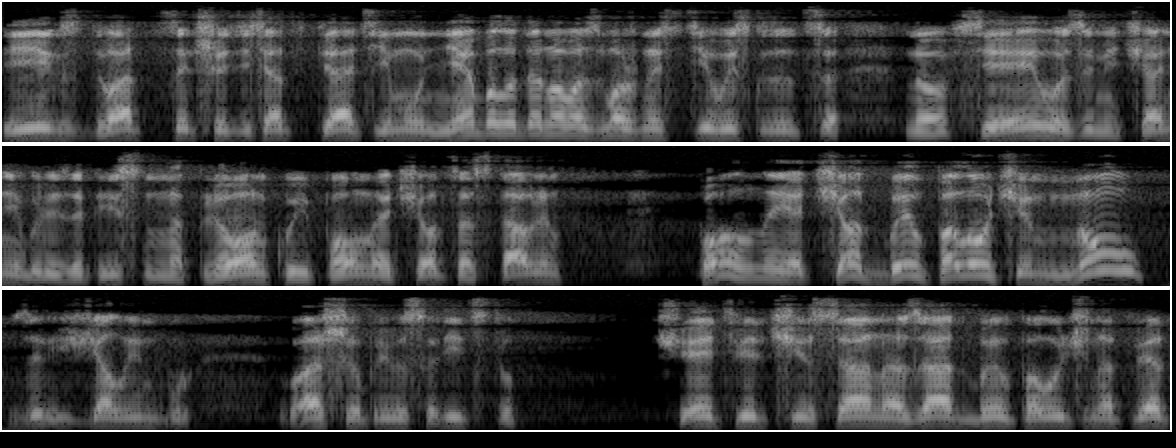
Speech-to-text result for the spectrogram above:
X2065 ему не было дано возможности высказаться, но все его замечания были записаны на пленку, и полный отчет составлен. «Полный отчет был получен! Ну!» — завизжал Инбур. «Ваше превосходительство! Четверть часа назад был получен ответ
